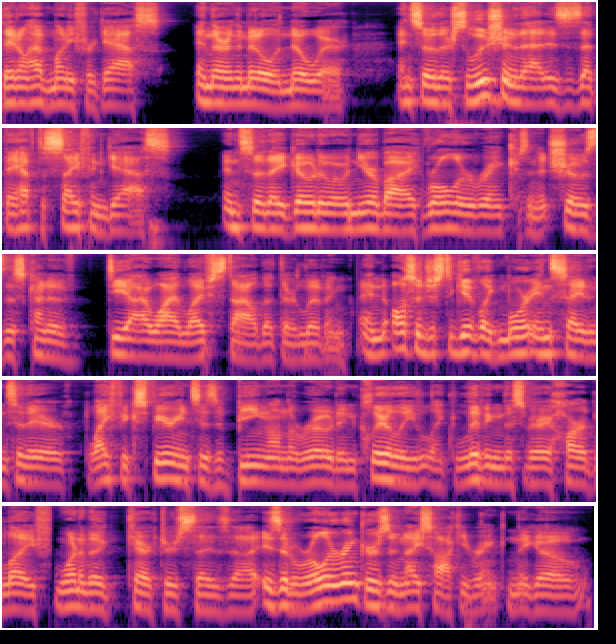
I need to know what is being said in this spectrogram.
they don't have money for gas and they're in the middle of nowhere. And so their solution to that is, is that they have to siphon gas. And so they go to a nearby roller rink and it shows this kind of DIY lifestyle that they're living. And also just to give like more insight into their life experiences of being on the road and clearly like living this very hard life. One of the characters says, uh, "Is it a roller rink or is it an ice hockey rink?" And they go,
